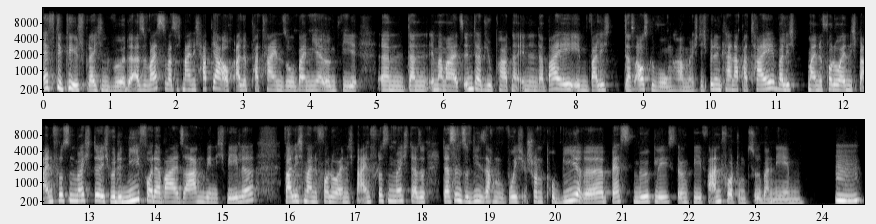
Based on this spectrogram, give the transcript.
FDP sprechen würde. Also weißt du, was ich meine? Ich habe ja auch alle Parteien so bei mir irgendwie ähm, dann immer mal als InterviewpartnerInnen dabei, eben weil ich das ausgewogen haben möchte. Ich bin in keiner Partei, weil ich meine Follower nicht beeinflussen möchte. Ich würde nie vor der Wahl sagen, wen ich wähle, weil ich meine Follower nicht beeinflussen möchte. Also das sind so die Sachen, wo ich schon probiere, bestmöglichst irgendwie Verantwortung zu übernehmen. Mhm.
